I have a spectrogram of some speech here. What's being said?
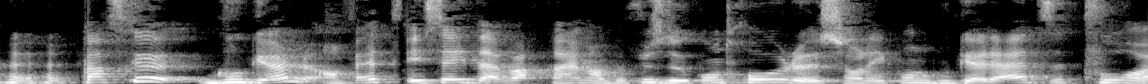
Parce que Google, en fait, essaye d'avoir quand même un peu plus de contrôle sur les comptes Google Ads pour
